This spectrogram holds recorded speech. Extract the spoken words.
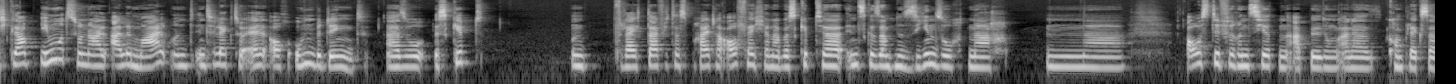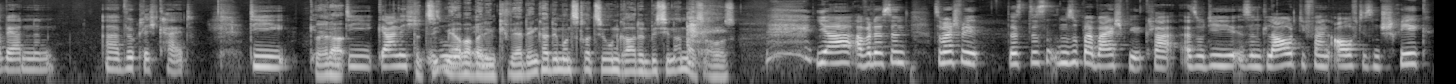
Ich glaube, emotional allemal und intellektuell auch unbedingt. Also es gibt, und vielleicht darf ich das breiter auffächern, aber es gibt ja insgesamt eine Sehnsucht nach einer ausdifferenzierten Abbildung einer komplexer werdenden äh, Wirklichkeit, die, ja, die gar nicht. Das sieht so mir aber bei den Querdenker-Demonstrationen gerade ein bisschen anders aus. ja, aber das sind zum Beispiel, das, das ist ein super Beispiel, klar. Also die sind laut, die fallen auf, die sind schräg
